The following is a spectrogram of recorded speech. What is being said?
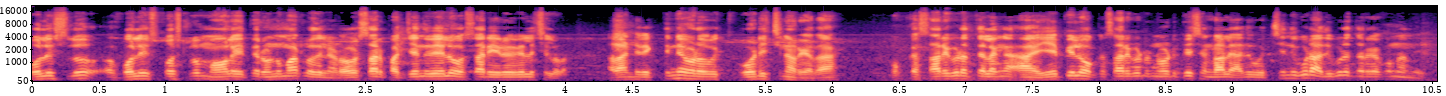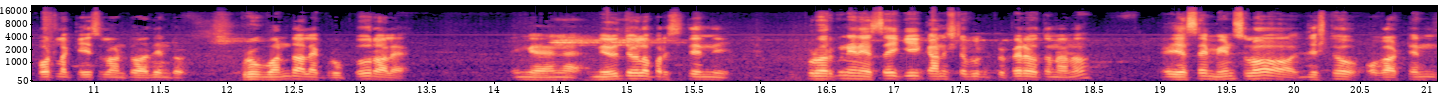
పోలీసులు పోలీస్ పోస్టులు మామూలు అయితే రెండు మాటలు వదిలినాడు. ఒకసారి పద్దెనిమిది వేలు ఒకసారి ఇరవై వేలు చిల్లర. అలాంటి వ్యక్తిని ఓడ- ఓడించినారు కదా. ఒక్కసారి కూడా తెలంగాణ ఏపీలో ఒక్కసారి కూడా నోటిఫికేషన్ రాలే. అది వచ్చింది కూడా అది కూడా జరగకుండా ఉంది. కోర్టుల కేసులు అంటూ అదేంటో. గ్రూప్ వన్ రాలే గ్రూప్ టూ రాలే. ఇంకా నిరుద్యోగుల పరిస్థితి ఏంది? ఇప్పటి వరకు నేను ఎస్ఐకి కానిస్టేబుల్కి ప్రిపేర్ అవుతున్నాను. ఎస్ఐ మెయిన్స్లో జస్ట్ ఒక టెన్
